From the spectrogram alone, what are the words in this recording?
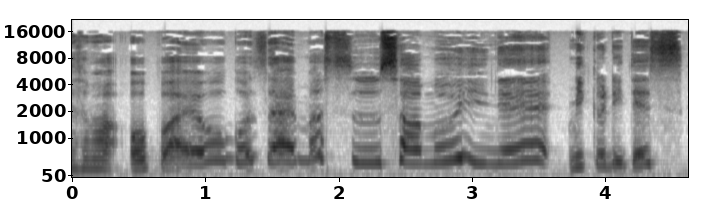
皆様、おはようございます。寒いね。みくりです。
